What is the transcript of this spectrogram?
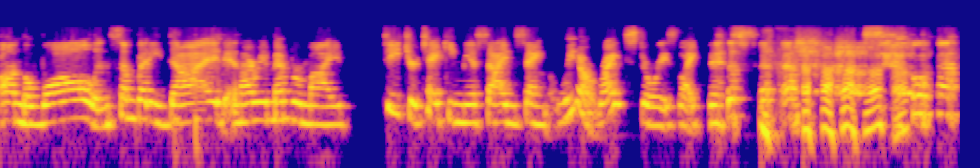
on the wall, and somebody died. And I remember my teacher taking me aside and saying, "We don't write stories like this." so I'm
